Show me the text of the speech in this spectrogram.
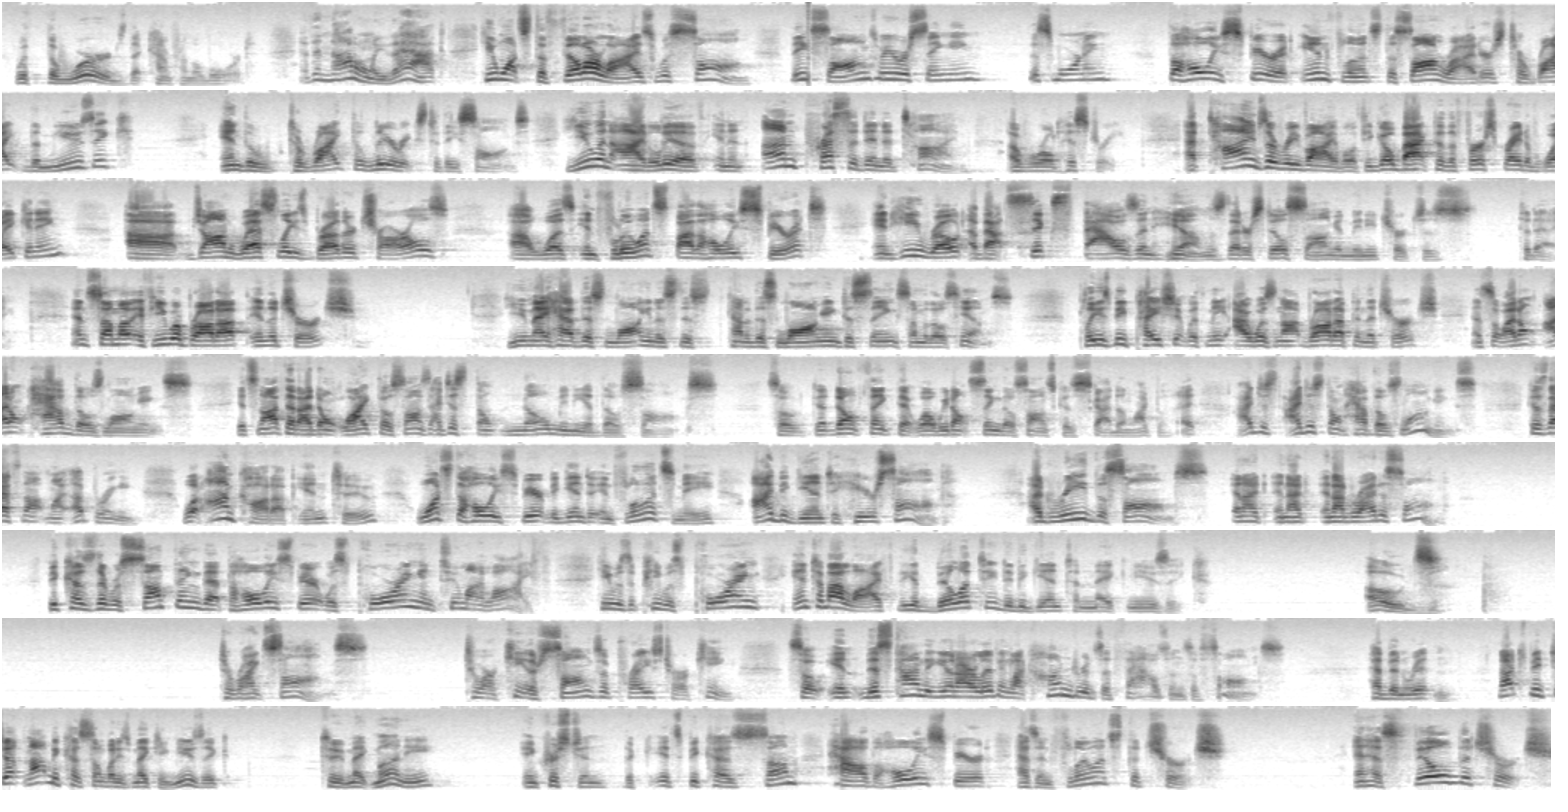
with the words that come from the Lord. And then, not only that, He wants to fill our lives with song. These songs we were singing this morning, the Holy Spirit influenced the songwriters to write the music and the, to write the lyrics to these songs. You and I live in an unprecedented time of world history. At times of revival, if you go back to the first great awakening, uh, John Wesley's brother Charles uh, was influenced by the Holy Spirit, and he wrote about 6,000 hymns that are still sung in many churches today. And some, of, if you were brought up in the church, you may have this longing, this, this kind of this longing to sing some of those hymns. Please be patient with me. I was not brought up in the church, and so I don't, I don't have those longings. It's not that I don't like those songs, I just don't know many of those songs. So don't think that, well, we don't sing those songs because Scott doesn't like them. I, I, just, I just don't have those longings because that's not my upbringing. What I'm caught up into, once the Holy Spirit began to influence me, I began to hear song. I'd read the Psalms and I'd, and I'd, and I'd write a psalm because there was something that the Holy Spirit was pouring into my life. He was, he was pouring into my life the ability to begin to make music odes, to write songs to our King. There's songs of praise to our King. So, in this time that you and I are living, like hundreds of thousands of songs have been written. Not, to be, not because somebody's making music to make money in Christian, it's because somehow the Holy Spirit has influenced the church and has filled the church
